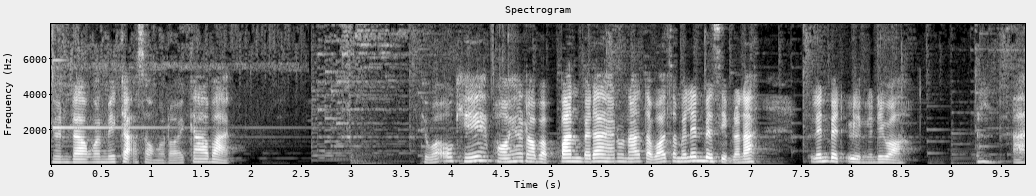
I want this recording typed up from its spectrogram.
เงินดาวกันเมกะ 209 บาท ถือว่าโอเค พอให้เราแบบปั้นไปได้นะทุกนะ แต่ว่าจะไม่เล่นเบสสิบแล้วนะเล่นเบ็ดอื่นกันดีกว่าอะ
